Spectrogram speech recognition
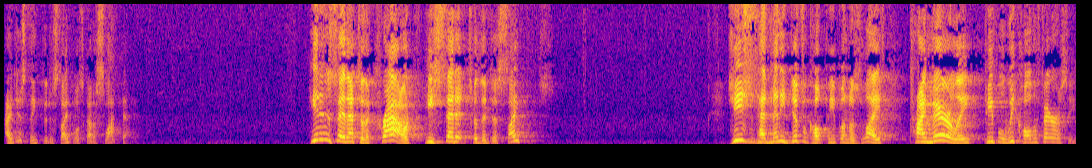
I just think the disciples got a slap down. He didn't say that to the crowd, he said it to the disciples. Jesus had many difficult people in his life, primarily people we call the Pharisees.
